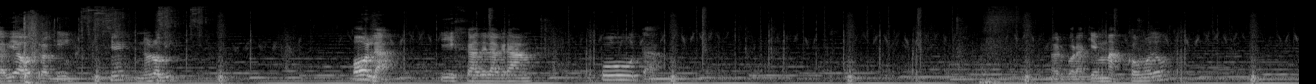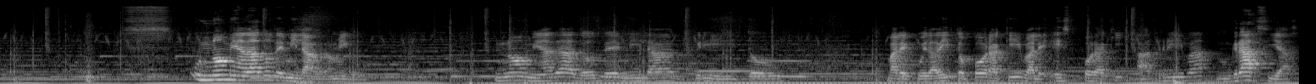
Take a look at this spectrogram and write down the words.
Que había otro aquí. No lo vi. Hola, hija de la gran puta. A ver, por aquí es más cómodo. No me ha dado de milagro, amigo. No me ha dado de milagrito. Vale, cuidadito por aquí. Vale, es por aquí arriba. Gracias.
